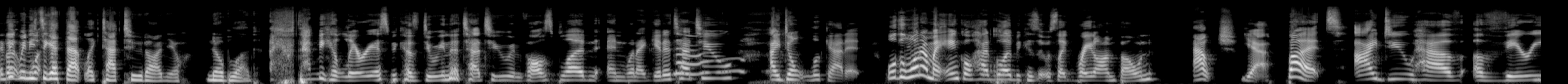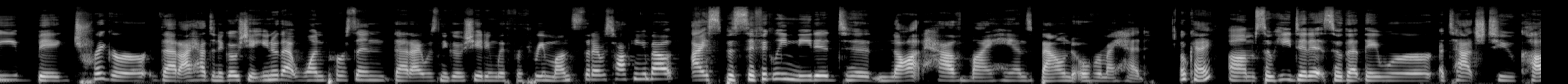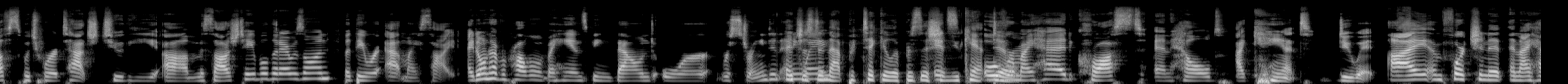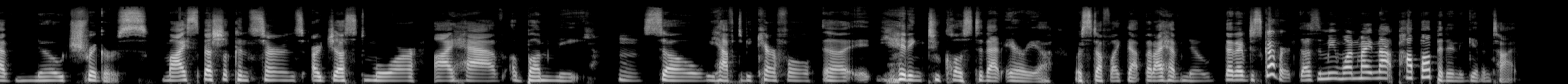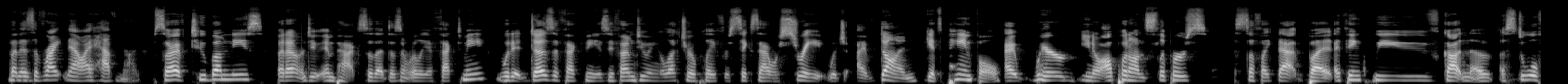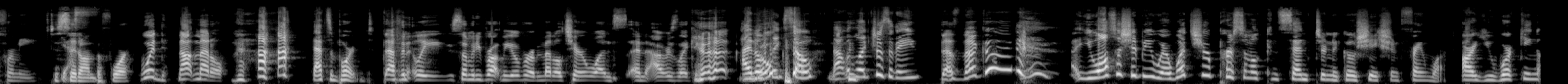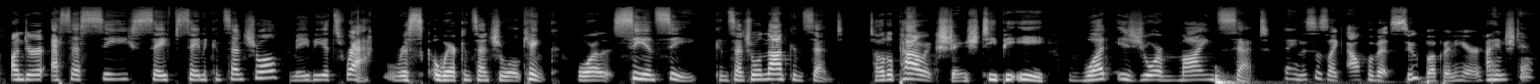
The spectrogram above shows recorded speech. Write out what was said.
I think we need what- to get that like tattooed on you. No blood. That'd be hilarious because doing the tattoo involves blood, and when I get a tattoo, I don't look at it. Well, the one on my ankle had blood because it was like right on bone. Ouch. Yeah. But I do have a very big trigger that I had to negotiate. You know, that one person that I was negotiating with for three months that I was talking about? I specifically needed to not have my hands bound over my head. Okay. Um, so he did it so that they were attached to cuffs, which were attached to the um, massage table that I was on, but they were at my side. I don't have a problem with my hands being bound or restrained in any it's just way in that particular position it's you can't do over do. my head, crossed and held. I can't do it. I am fortunate and I have no triggers. My special concerns are just more I have a bum knee. Hmm. So we have to be careful uh, hitting too close to that area or stuff like that. But I have no that I've discovered. Doesn't mean one might not pop up at any given time. But Mhm. as of right now, I have none. So I have two bum knees, but I don't do impact, so that doesn't really affect me. What it does affect me is if I'm doing electroplay for six hours straight, which I've done, gets painful. I wear, you know, I'll put on slippers, stuff like that. But I think we've gotten a, a stool for me to Yes. sit on before. Wood, not metal. That's important. Definitely. Somebody brought me over a metal chair once, and I was like, I don't "Nope, think so. Not with electricity. that's not good. You also should be aware what's your personal consent or negotiation framework? Are you working under SSC, safe, sane, and consensual? Maybe it's RAC, risk aware consensual kink, or CNC, consensual non consent, total power exchange, TPE. What is your mindset? Dang, this is like alphabet soup up in here. I understand.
